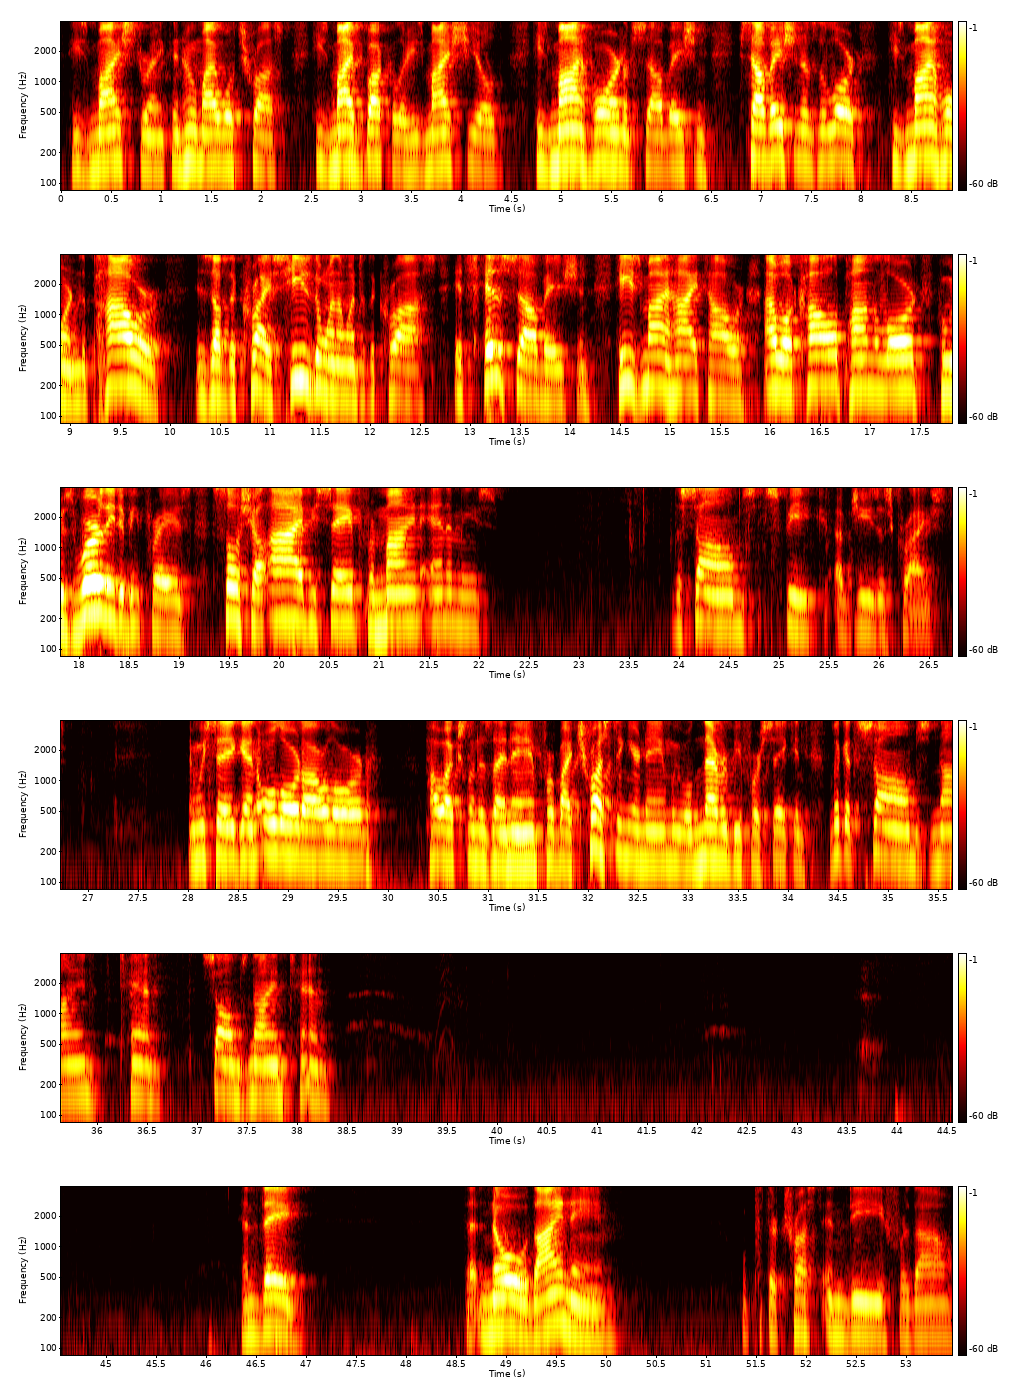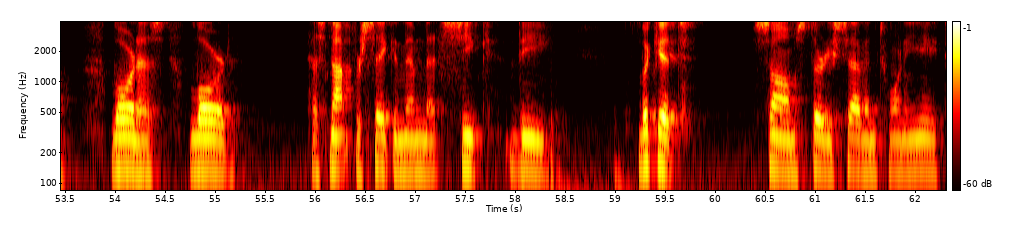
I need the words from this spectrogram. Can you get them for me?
He's my strength, in whom I will trust. He's my buckler. He's my shield. He's my horn of salvation. Salvation is the Lord. He's my horn. The power is of the Christ. He's the one that went to the cross. It's His salvation. He's my high tower. I will call upon the Lord who is worthy to be praised. So shall I be saved from mine enemies. The Psalms speak of Jesus Christ. And we say again, O Lord, our Lord, how excellent is thy name, for by trusting your name we will never be forsaken. Look at Psalms 9 10. Psalms 9 10. And they that know thy name will put their trust in thee, for thou, Lord, has Lord, hast not forsaken them that seek thee. Look at Psalms 37 28.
